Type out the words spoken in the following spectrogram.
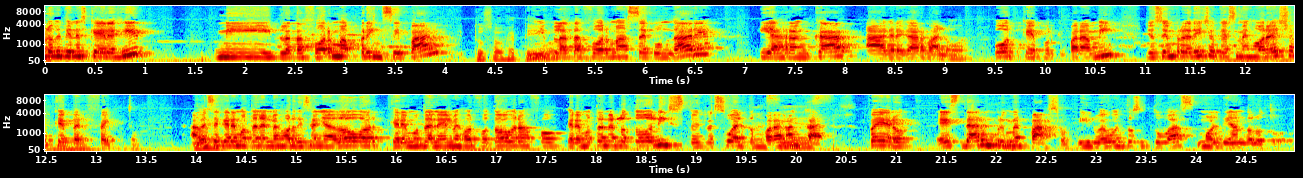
lo que tienes que elegir mi plataforma principal, tus objetivos, mi plataforma secundaria y arrancar a agregar valor. ¿Por qué? Porque para mí, yo siempre he dicho que es mejor hecho que perfecto. A veces queremos tener mejor diseñador, queremos tener el mejor fotógrafo, queremos tenerlo todo listo y resuelto para arrancar, pero es dar un primer paso y luego entonces tú vas moldeándolo todo.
